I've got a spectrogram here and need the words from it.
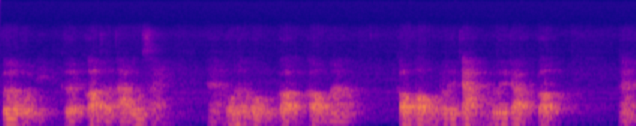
เปิดบทเนี่ยเกิดความศรัทธาลื่มใสอ่าพระพุทธองค์ก็เข้ามาเข้าข้อพระพุทธเจ้าพระพุทธเจ้าก็อ่า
